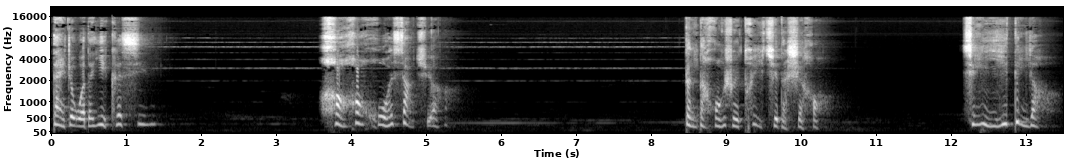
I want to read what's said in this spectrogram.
带着我的一颗心。好好活下去啊！等到洪水退去的时候，请你一定要、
